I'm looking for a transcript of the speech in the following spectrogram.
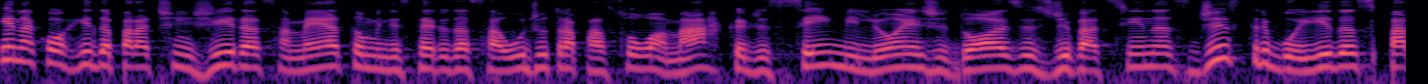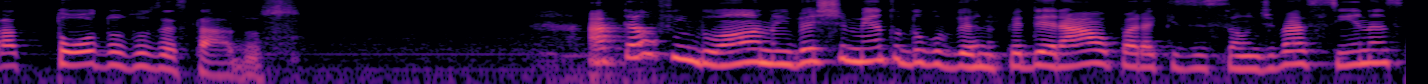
E na corrida para atingir essa meta, o Ministério da Saúde ultrapassou a marca de 100 milhões de doses de vacinas distribuídas para todos os estados. Até o fim do ano, o investimento do governo federal para aquisição de vacinas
